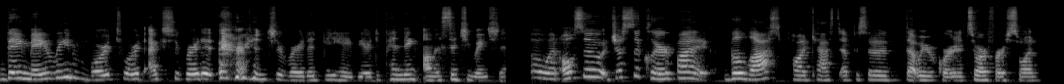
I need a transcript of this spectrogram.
They may lean more toward extroverted or introverted behavior depending on the situation. Oh, and also just to clarify, the last podcast episode that we recorded, so our first one,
